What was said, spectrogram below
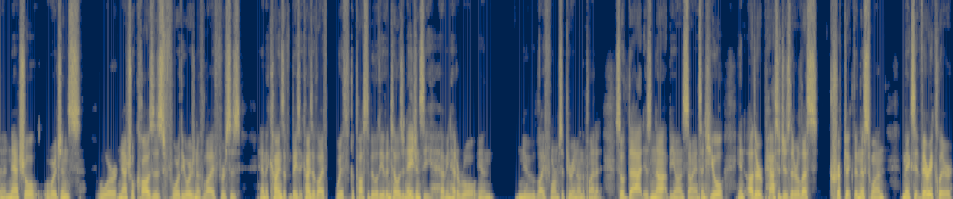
uh, natural origins or natural causes for the origin of life versus and the kinds of basic kinds of life with the possibility of intelligent agency having had a role in new life forms appearing on the planet. So that is not beyond science. And Whewell, in other passages that are less cryptic than this one, makes it very clear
